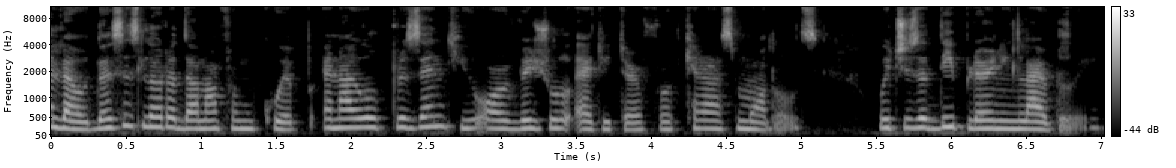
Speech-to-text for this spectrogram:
Hello, this is Loredana from Quip and I will present you our visual editor for Keras models, which is a deep learning library.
